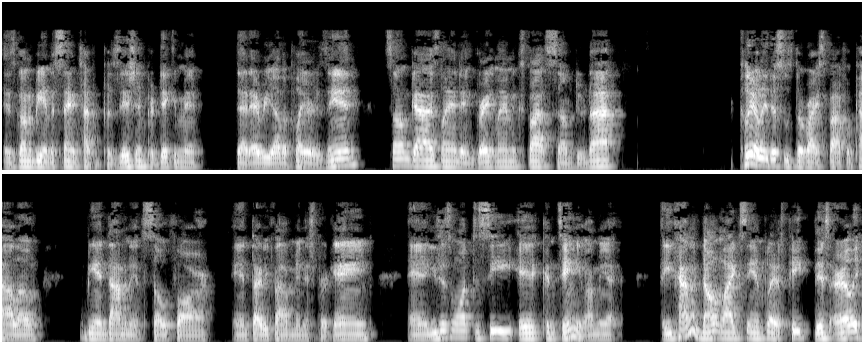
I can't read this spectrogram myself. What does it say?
is going to be in the same type of position, predicament that every other player is in. Some guys land in great landing spots, some do not. Clearly, this was the right spot for Paolo, being dominant so far in 35 minutes per game. And you just want to see it continue. I mean, you kind of don't like seeing players peak this early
